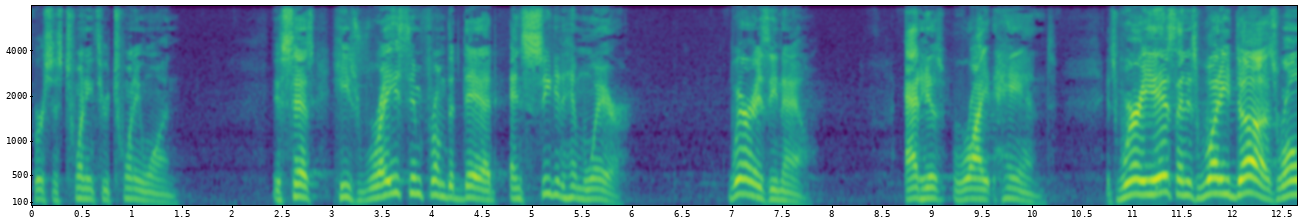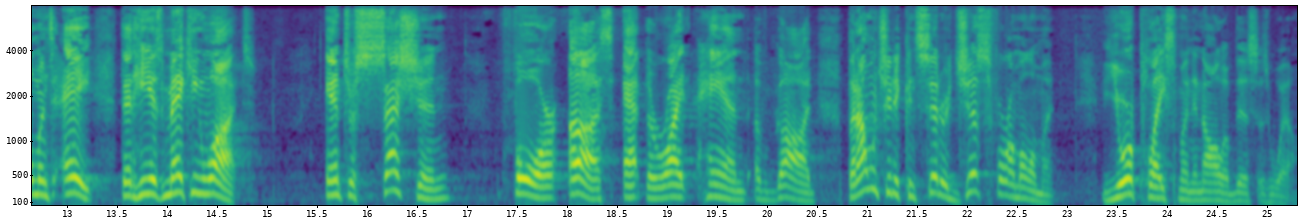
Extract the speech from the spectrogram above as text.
verses 20 through 21. It says, He's raised him from the dead and seated him where? Where is he now? At his right hand. It's where he is and it's what he does. Romans 8, that he is making what? Intercession for us at the right hand of God. But I want you to consider just for a moment your placement in all of this as well.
